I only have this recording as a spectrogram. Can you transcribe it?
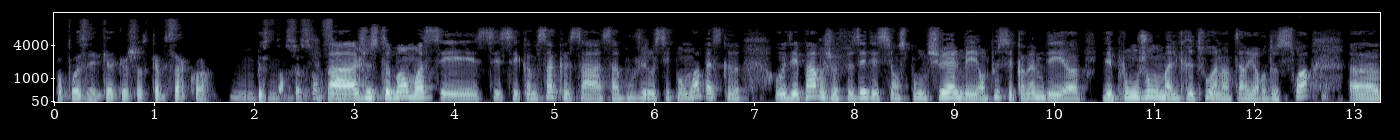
proposer quelque chose comme ça, quoi. Mm, Plus dans ce sens-là. Bah justement moi c'est c'est c'est comme ça que ça ça a bougé aussi pour moi parce que au départ je faisais des séances ponctuelles mais en plus c'est quand même des euh, des plongeons malgré tout à l'intérieur de soi Euh,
